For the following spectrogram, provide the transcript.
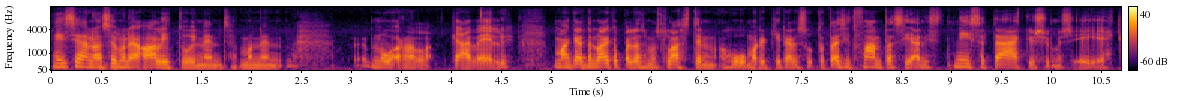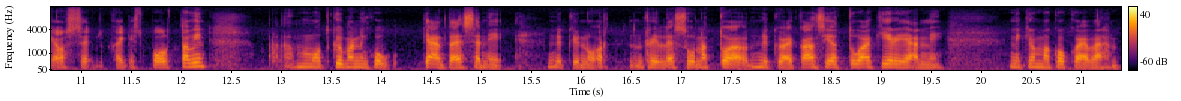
Niin sehän on semmoinen alituinen semmoinen nuoralla kävely. Mä oon käytänyt aika paljon semmoista lasten huumorikirjallisuutta tai sitten fantasiaa, niin sit niissä tämä kysymys ei ehkä ole se kaikista polttavin. Mutta kyllä mä niinku kääntäessäni nykynuorille suunnattua nykyaikaan sijoittuvaa kirjaa, niin, niin kyllä mä koko ajan vähän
